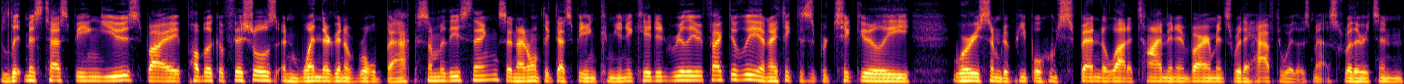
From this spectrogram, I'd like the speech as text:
litmus test being used by public officials and when they're going to roll back some of these things. And I don't think that's being communicated really effectively. And I think this is particularly worrisome to people who spend a lot of time in environments where they have to wear those masks, whether it's in,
